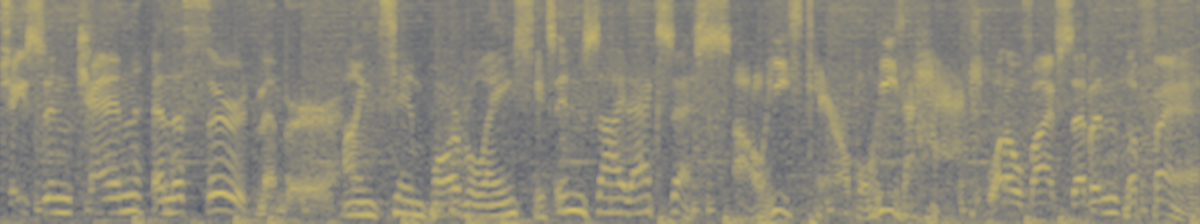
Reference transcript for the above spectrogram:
Jason, Ken, and the third member. I'm Tim Barbalace. It's Inside Access. Oh, he's terrible. He's a hack. 1057 The Fan.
